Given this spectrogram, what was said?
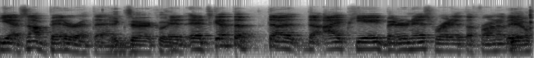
Yeah, it's not bitter at the end. Exactly. It, it's got the, the, the IPA bitterness right at the front of it. Yep.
